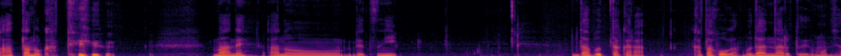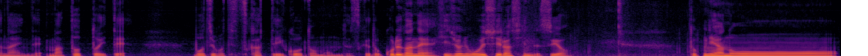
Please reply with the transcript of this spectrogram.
あったのかっていう。まあねあのー、別にダブったから片方が無駄になるというもんじゃないんでまあ取っといてぼちぼち使っていこうと思うんですけどこれがね非常に美味しいらしいんですよ。特にあのー、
